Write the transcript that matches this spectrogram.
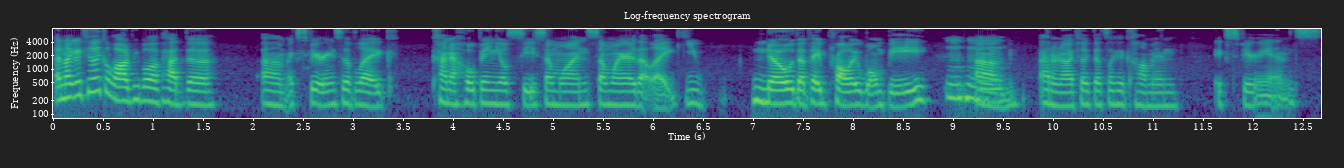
And like I feel like a lot of people have had the um, experience of like kind of hoping you'll see someone somewhere that like you know that they probably won't be. Mhm. Um, I don't know. I feel like that's like a common experience.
